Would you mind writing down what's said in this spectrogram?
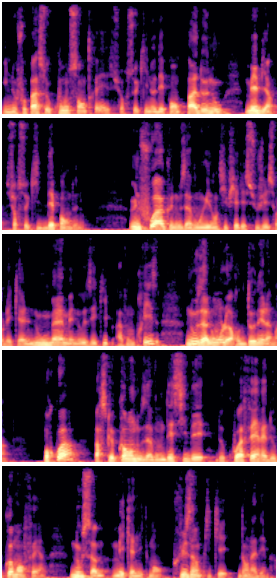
Il ne faut pas se concentrer sur ce qui ne dépend pas de nous, mais bien sur ce qui dépend de nous. Une fois que nous avons identifié les sujets sur lesquels nous-mêmes et nos équipes avons prise, nous allons leur donner la main. Pourquoi? Parce que quand nous avons décidé de quoi faire et de comment faire, nous sommes mécaniquement plus impliqués dans la démarche.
